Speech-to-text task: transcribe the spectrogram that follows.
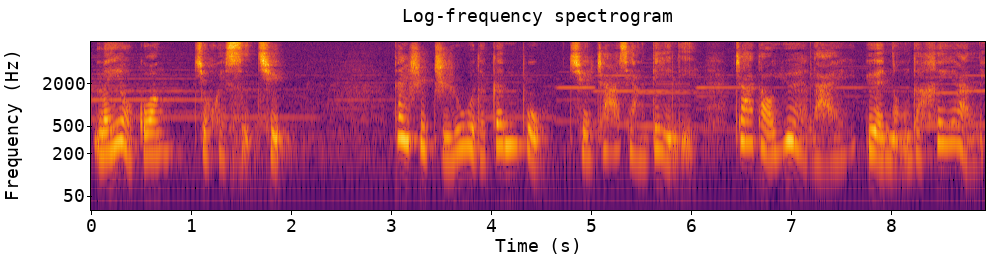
没有光就会死去。但是植物的根部却扎向地里，扎到越来越浓的黑暗里。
